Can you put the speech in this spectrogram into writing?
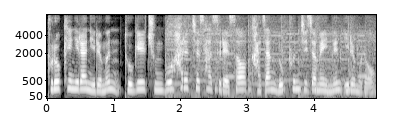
브로켄이란 이름은 독일 중부 하르츠 사슬에서 가장 높은 지점에 있는 이름으로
